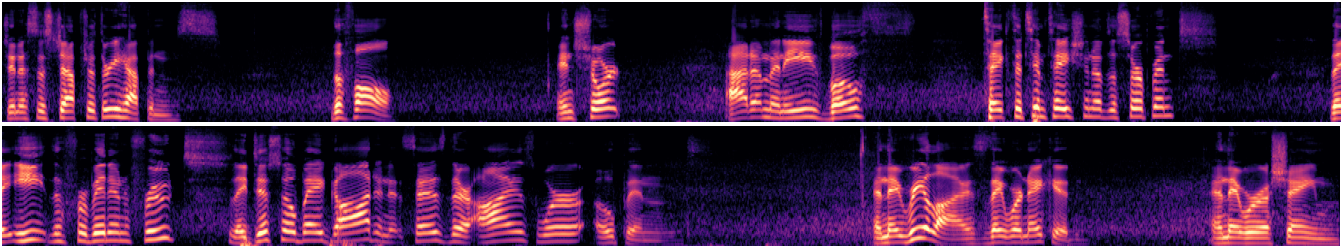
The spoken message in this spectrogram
Genesis chapter 3 happens the fall. In short, Adam and Eve both take the temptation of the serpent they eat the forbidden fruit, they disobey God, and it says their eyes were opened. And they realized they were naked and they were ashamed.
